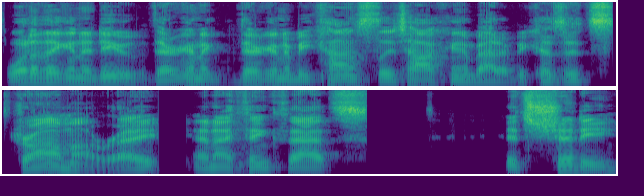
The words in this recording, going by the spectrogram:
what are they going to do? They're going to they're going to be constantly talking about it because it's drama, right? And I think that's it's shitty.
